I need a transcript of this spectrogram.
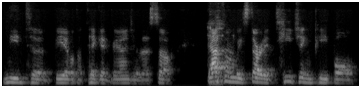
need to be able to take advantage of this. So that's when we started teaching people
